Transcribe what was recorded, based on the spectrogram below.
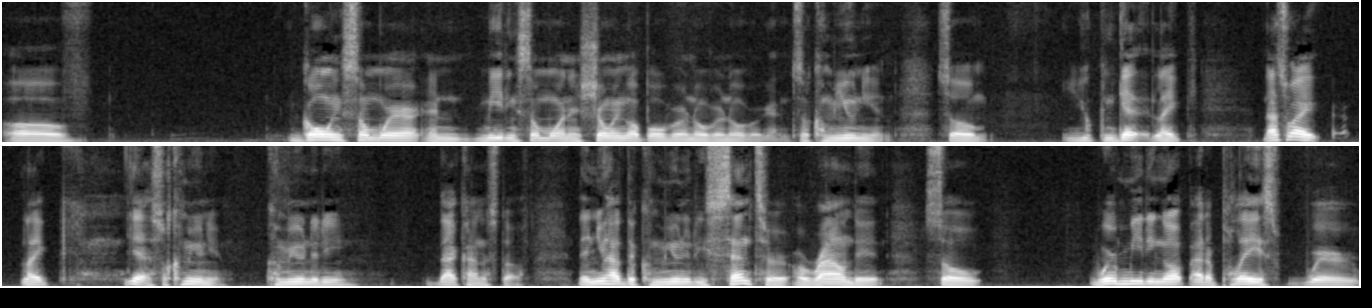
of going somewhere and meeting someone and showing up over and over and over again. So communion. So you can get like that's why like yeah, so communion, community, that kind of stuff. Then you have the community center around it. So we're meeting up at a place where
